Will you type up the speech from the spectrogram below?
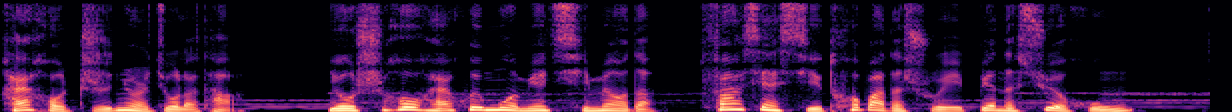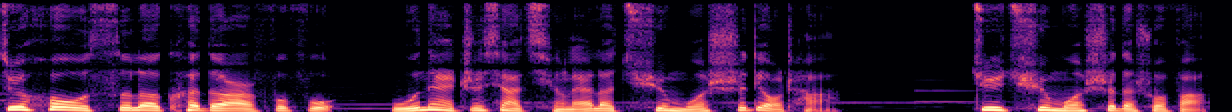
还好侄女救了她。有时候还会莫名其妙的发现洗拖把的水变得血红。最后，斯勒克德尔夫妇。无奈之下，请来了驱魔师调查。据驱魔师的说法，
